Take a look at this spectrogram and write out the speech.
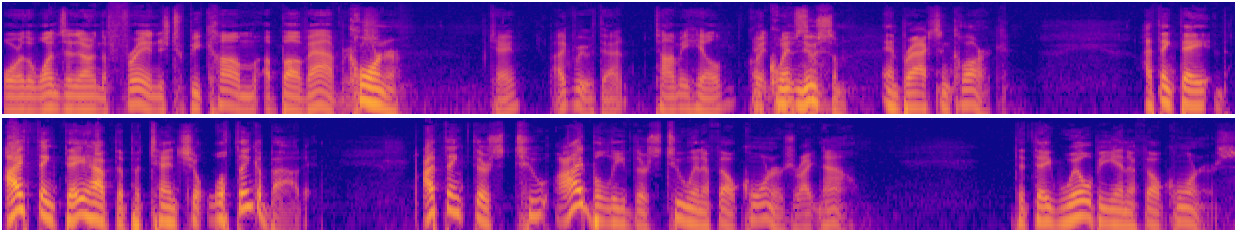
or the ones that are on the fringe to become above average? Corner, Okay, I agree with that. Tommy Hill, Quinton Quinton Newsome. and Braxton Clark. I think they I think they have the potential. Well, think about it. I think there's two I believe there's two NFL corners right now. That they will be NFL corners.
